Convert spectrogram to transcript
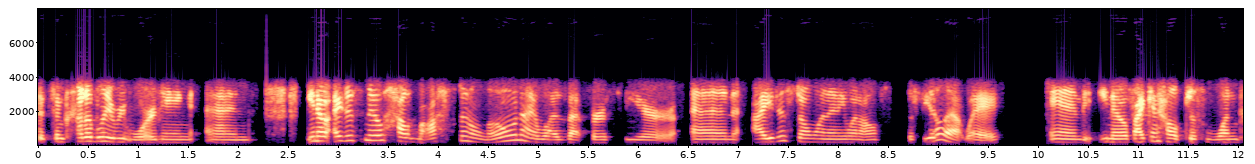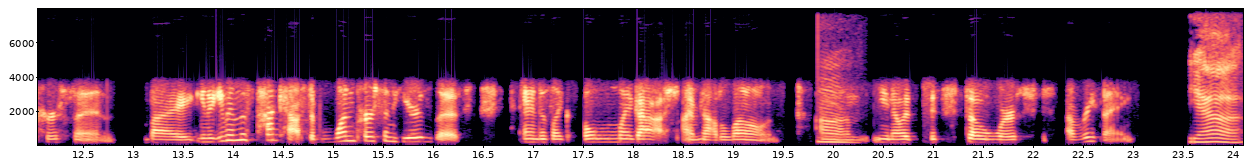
it's incredibly rewarding and you know, I just know how lost and alone I was that first year and I just don't want anyone else to feel that way. And you know, if I can help just one person by, you know, even this podcast, if one person hears this and is like, "Oh my gosh, I'm not alone." Mm. Um, you know, it's it's so worth everything. Yeah.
